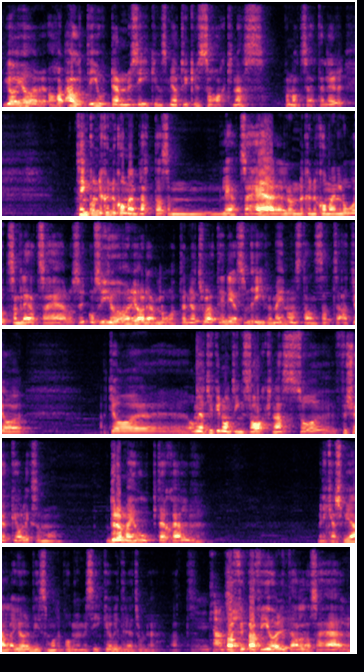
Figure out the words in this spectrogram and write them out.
jag gör, har alltid gjort den musiken som jag tycker saknas på något sätt. Eller tänk om det kunde komma en platta som lät så här eller om det kunde komma en låt som lät så här och så, och så gör jag den låten. Jag tror att det är det som driver mig någonstans. Att, att jag, att jag, eh, om jag tycker någonting saknas så försöker jag liksom drömma ihop det själv. Men det kanske vi alla gör, vi som håller på med musik. Gör vi inte det tror du? Att, varför, varför gör inte alla så här?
